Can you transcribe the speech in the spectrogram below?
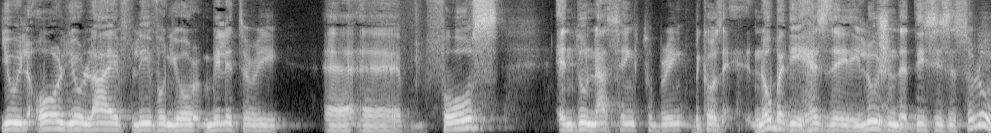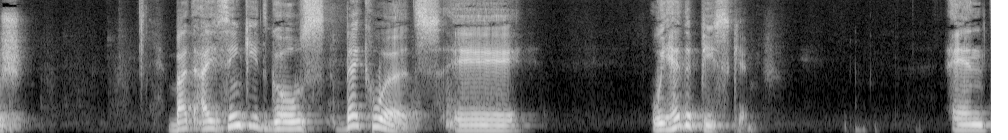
you will all your life live on your military uh, uh, force and do nothing to bring, because nobody has the illusion that this is a solution. But I think it goes backwards. Uh, we had a peace camp. And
